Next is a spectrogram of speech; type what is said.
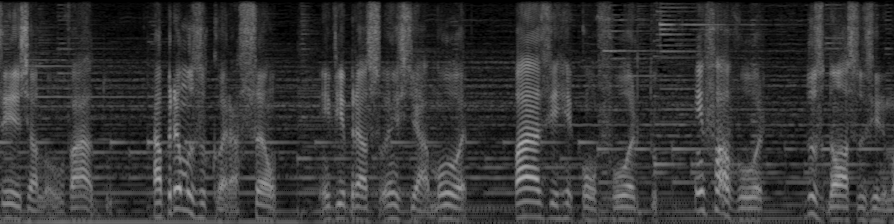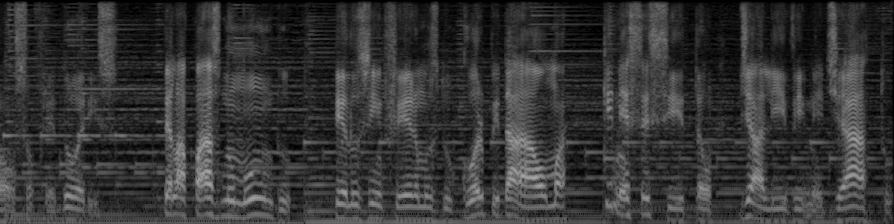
seja louvado. Abramos o coração em vibrações de amor, paz e reconforto em favor dos nossos irmãos sofredores, pela paz no mundo, pelos enfermos do corpo e da alma que necessitam de alívio imediato,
